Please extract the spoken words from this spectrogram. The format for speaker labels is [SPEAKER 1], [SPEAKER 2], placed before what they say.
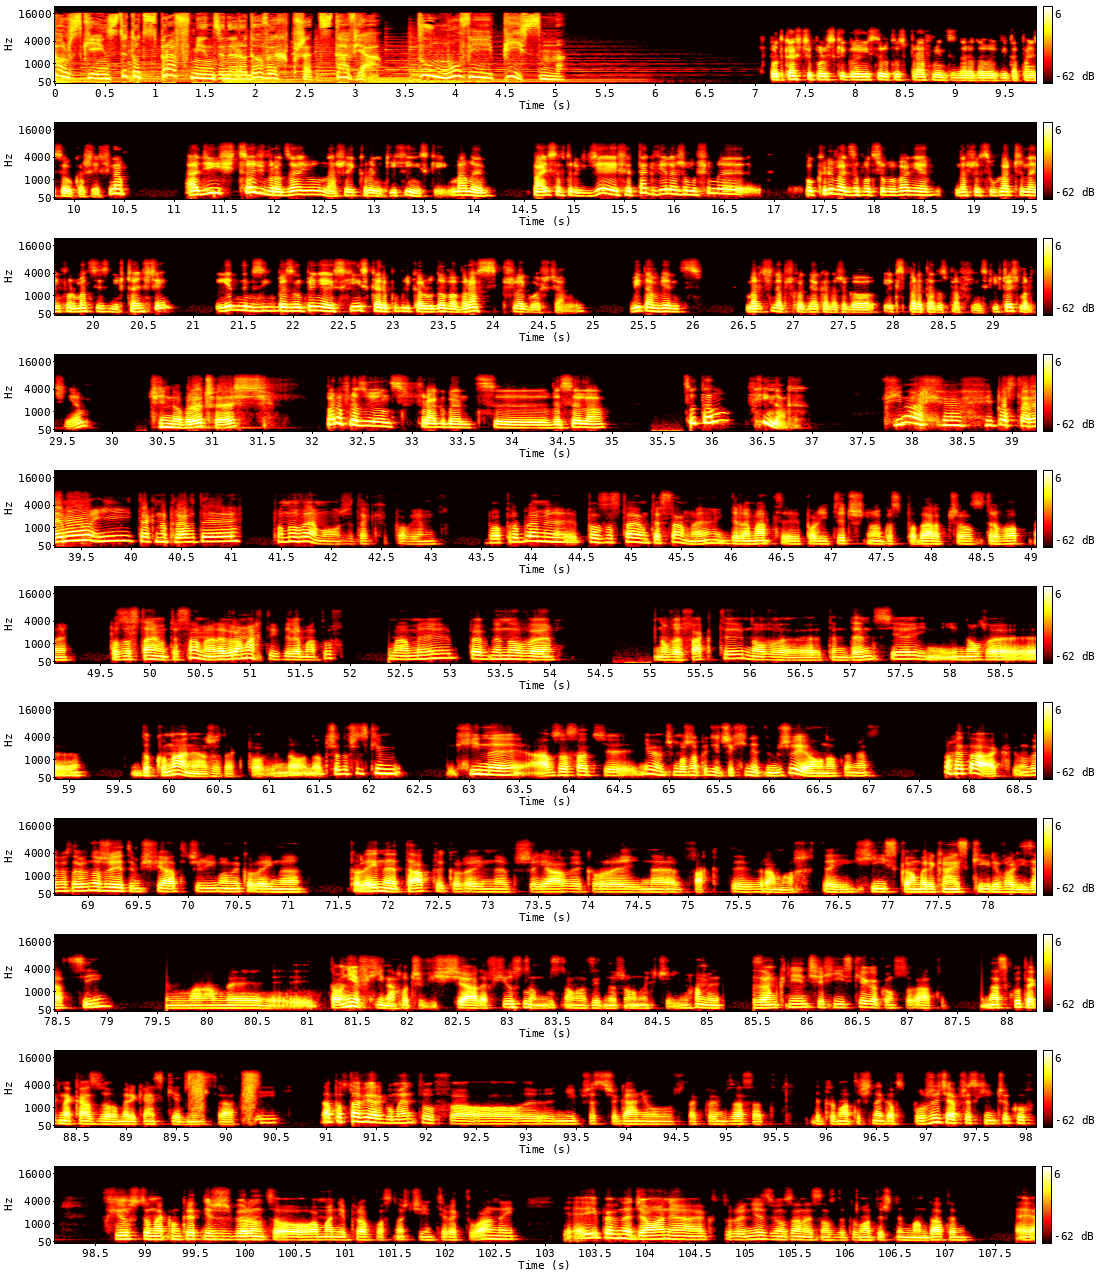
[SPEAKER 1] Polski Instytut Spraw Międzynarodowych przedstawia. Tu mówi pism.
[SPEAKER 2] W podcaście Polskiego Instytutu Spraw Międzynarodowych witam Państwa Łukasz Jasina. A dziś coś w rodzaju naszej kroniki chińskiej. Mamy państwa, w których dzieje się tak wiele, że musimy pokrywać zapotrzebowanie naszych słuchaczy na informacje z nich częściej. Jednym z nich bez wątpienia jest Chińska Republika Ludowa wraz z przyległościami. Witam więc Marcina Przychodniaka, naszego eksperta do spraw chińskich. Cześć Marcinie.
[SPEAKER 3] Dzień dobry, cześć.
[SPEAKER 2] Parafrazując fragment y, wesela, co tam w Chinach?
[SPEAKER 3] W Chinach e, i po staremu, i tak naprawdę po nowemu, że tak powiem. Bo problemy pozostają te same, i dylematy polityczno-gospodarczo-zdrowotne pozostają te same, ale w ramach tych dylematów mamy pewne nowe nowe fakty, nowe tendencje i, i nowe dokonania, że tak powiem. No, no przede wszystkim Chiny, a w zasadzie nie wiem, czy można powiedzieć, że Chiny tym żyją, natomiast trochę tak. Natomiast na pewno żyje tym świat, czyli mamy kolejne, kolejne etapy, kolejne przejawy, kolejne fakty w ramach tej chińsko-amerykańskiej rywalizacji. Mamy to nie w Chinach oczywiście, ale w Houston, w Stanach Zjednoczonych, czyli mamy zamknięcie chińskiego konsulatu na skutek nakazu amerykańskiej administracji. Na podstawie argumentów o nieprzestrzeganiu, że tak powiem, zasad dyplomatycznego współżycia przez Chińczyków w Houston, a konkretnie rzecz biorąc o łamanie praw własności intelektualnej i pewne działania, które nie związane są z dyplomatycznym mandatem,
